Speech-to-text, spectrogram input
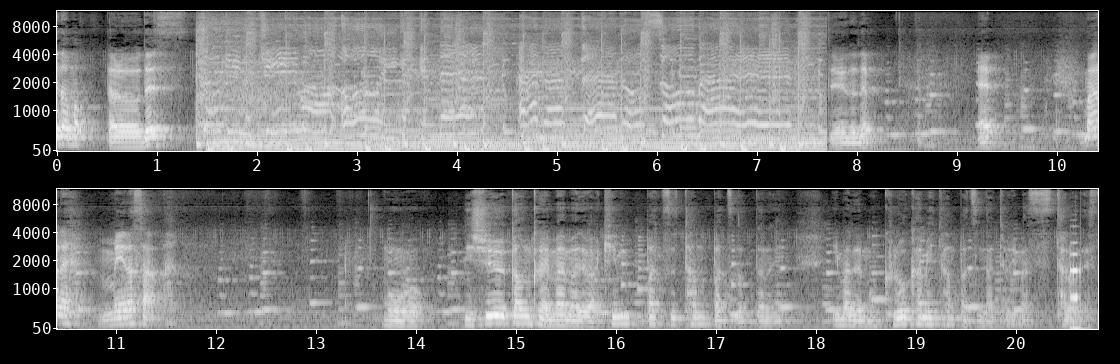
いどうも太郎です。ということでえまあね皆さんもう2週間くらい前までは金髪短髪だったのに今でも黒髪短髪になっております。太郎です。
